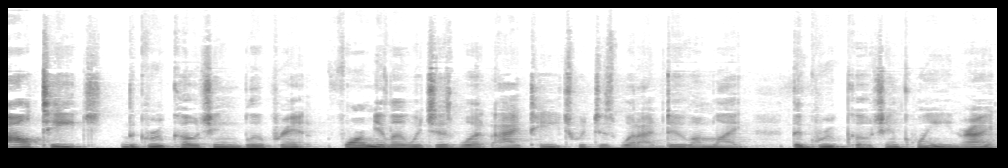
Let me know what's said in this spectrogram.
I'll teach the group coaching blueprint formula, which is what I teach, which is what I do. I'm like the group coaching queen, right?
